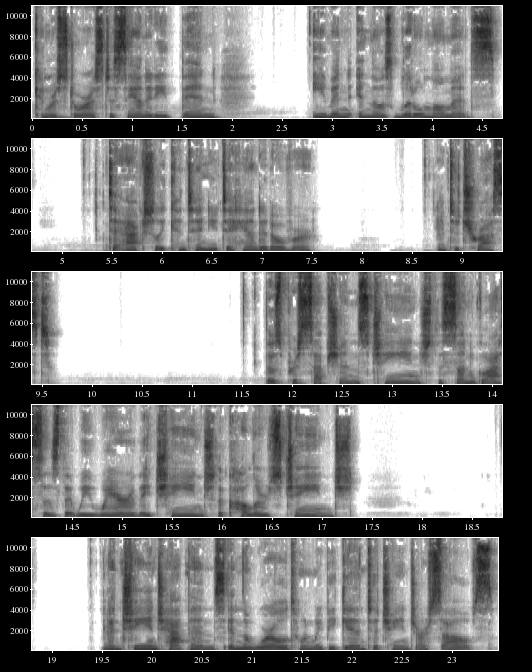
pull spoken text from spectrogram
can restore us to sanity, then even in those little moments, to actually continue to hand it over and to trust. Those perceptions change, the sunglasses that we wear, they change, the colors change. And change happens in the world when we begin to change ourselves.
